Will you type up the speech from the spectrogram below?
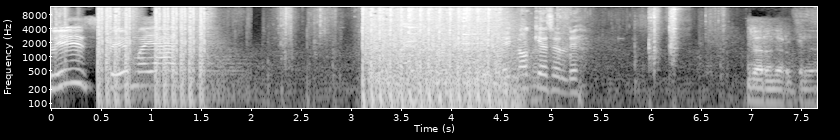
please save my S एक नॉक किया चल दे। जा रहा हूँ जा रहा हूँ ऊपर जा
